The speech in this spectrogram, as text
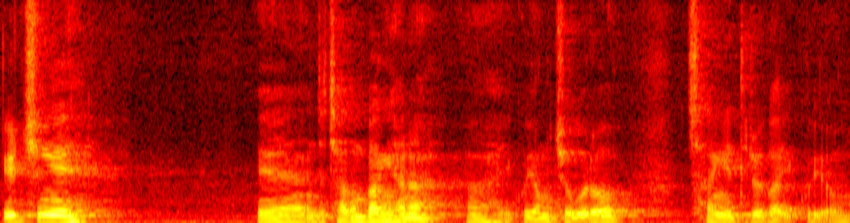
1층에 예, 이제 작은 방이 하나 아, 있고 양쪽으로 창이 들어가 있고요.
